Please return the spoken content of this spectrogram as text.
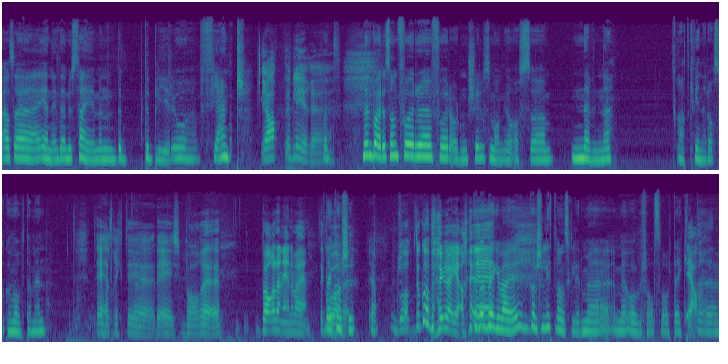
altså, jeg er enig i det du sier, men det, det blir jo fjernt. Ja, det blir eh, Men bare sånn for, eh, for ordens skyld så må vi jo også nevne at kvinner også kan voldta menn. Det er helt riktig. Det er ikke bare, bare den ene veien. Det Det går, kanskje ja, det går, det går begge veier. det går begge veier. Kanskje litt vanskeligere med, med overfallsvoldtekt. Ja. eh,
